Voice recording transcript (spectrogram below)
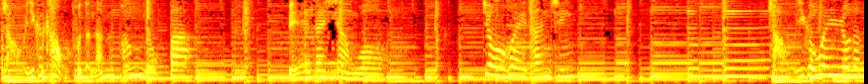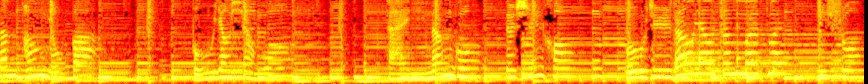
找一个靠谱的男朋友吧，别再想我就会弹琴。找一个温柔的男朋友吧，不要想我，在你难过的时候。不知道要怎么对你说，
